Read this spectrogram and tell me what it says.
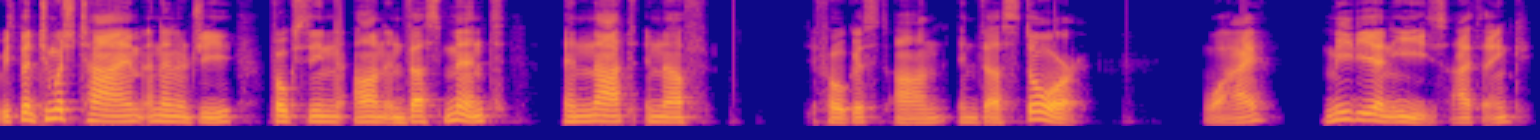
We spend too much time and energy focusing on investment and not enough focused on investor. Why? Media and ease, I think.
